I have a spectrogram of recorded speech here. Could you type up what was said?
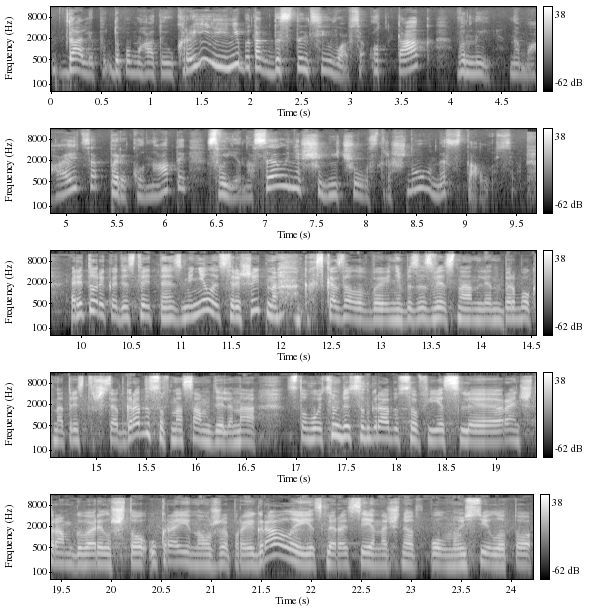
далі допомагати Україні і ніби так дистанціювався. От так вони намагаються переконати своє населення, що нічого страшного не сталося. Риторика действительно изменилась решительно, как сказала бы небезызвестная Анлен Бербок, на 360 градусов, на самом деле на 180 градусов. Если раньше Трамп говорил, что Украина уже проиграла, и если Россия начнет в полную силу, то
